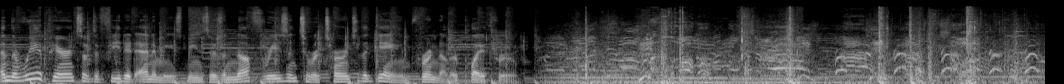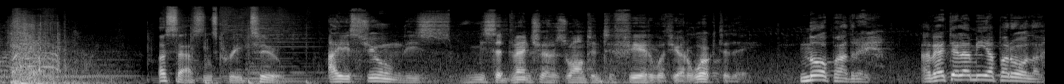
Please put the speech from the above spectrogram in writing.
and the reappearance of defeated enemies means there's enough reason to return to the game for another playthrough. Assassin's Creed 2. I assume these misadventures won't interfere with your work today. No, padre. Avete la mia parola.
